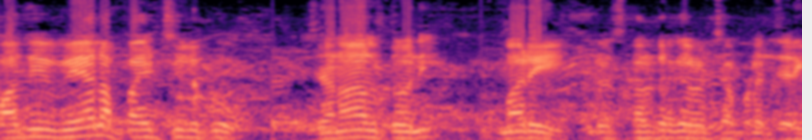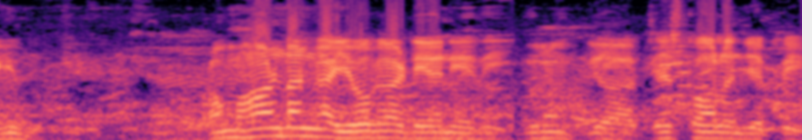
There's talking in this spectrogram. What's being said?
పదివేల పైచీలకు జనాలతోని మరి ఈరోజు కలెక్టర్ గారు చెప్పడం జరిగింది. బ్రహ్మాండంగా యోగా డే అనేది గురు చేసుకోవాలని చెప్పి.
